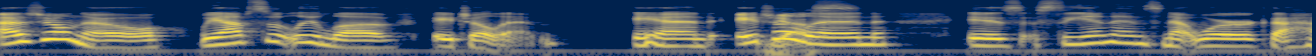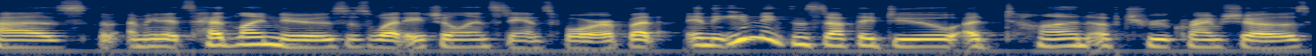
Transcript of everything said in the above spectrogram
as y'all know, we absolutely love HLN. And HLN is CNN's network that has, I mean, it's headline news, is what HLN stands for. But in the evenings and stuff, they do a ton of true crime shows.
